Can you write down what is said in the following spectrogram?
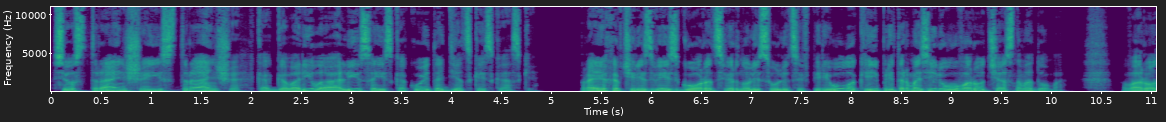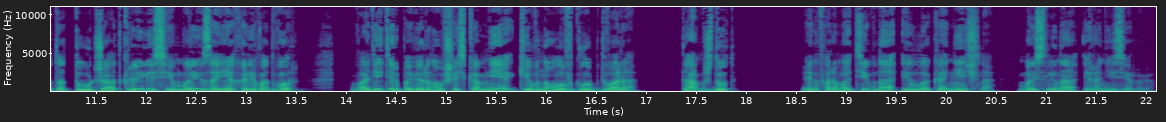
Все страньше и страньше, как говорила Алиса из какой-то детской сказки. Проехав через весь город, свернули с улицы в переулок и притормозили у ворот частного дома. Ворота тут же открылись, и мы заехали во двор. Водитель, повернувшись ко мне, кивнул вглубь двора. «Там ждут». Информативно и лаконично, мысленно иронизирую.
